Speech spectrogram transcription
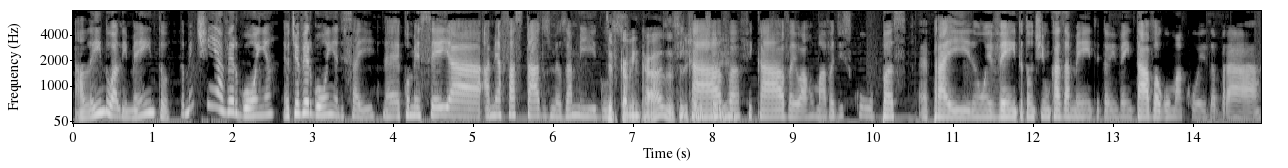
além do alimento, também tinha vergonha. Eu tinha vergonha de sair, né? Comecei a, a me afastar dos meus amigos. Você ficava em casa? Você deixava de sair? Ficava, ficava, eu arrumava desculpas é, pra ir num evento, então tinha um casamento, então eu inventava alguma coisa pra.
